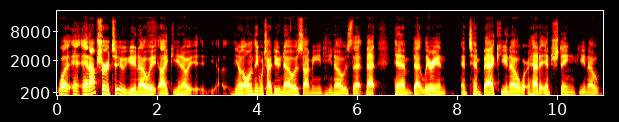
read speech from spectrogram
well, and, and, I'm sure too. You know, like you know, you know, the only thing which I do know is, I mean, you know, is that that him, that Leary and and Tim Beck, you know, had an interesting, you know,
